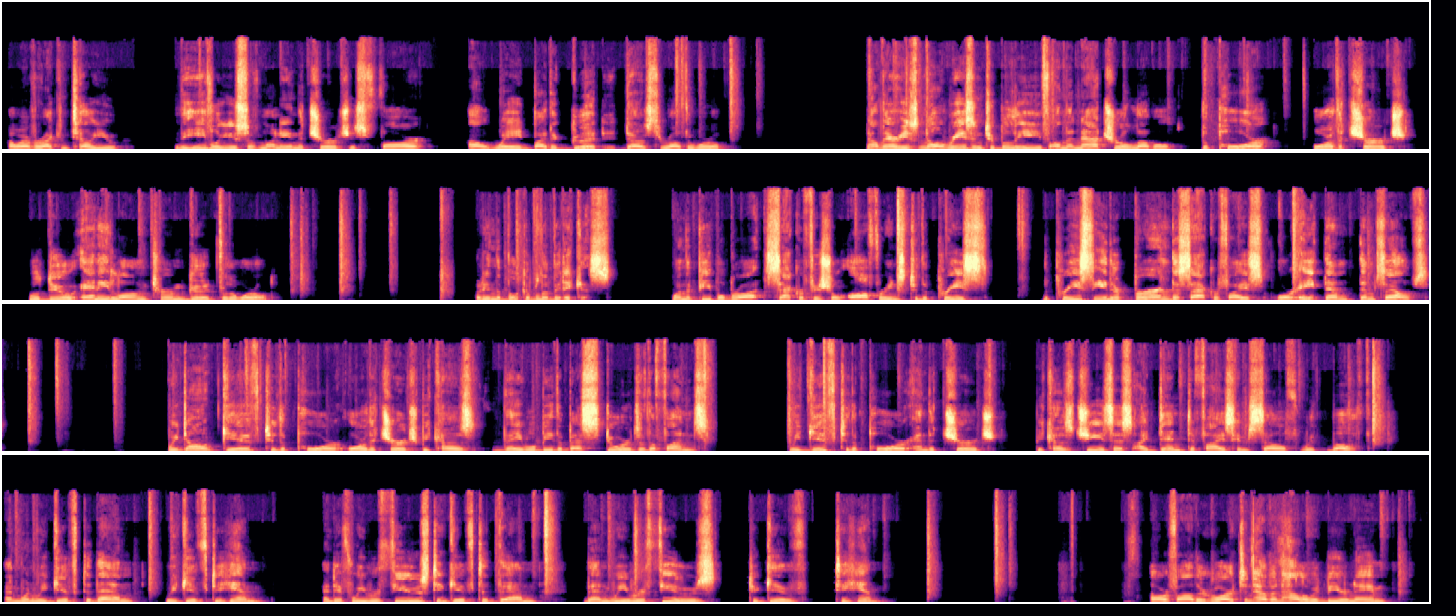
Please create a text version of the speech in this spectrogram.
However, I can tell you the evil use of money in the church is far outweighed by the good it does throughout the world. Now, there is no reason to believe on the natural level the poor or the church will do any long term good for the world. But in the book of Leviticus, when the people brought sacrificial offerings to the priests, the priests either burned the sacrifice or ate them themselves. We don't give to the poor or the church because they will be the best stewards of the funds. We give to the poor and the church because Jesus identifies himself with both. And when we give to them, we give to him. And if we refuse to give to them, then we refuse to give to him. Our Father who art in heaven, hallowed be your name.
